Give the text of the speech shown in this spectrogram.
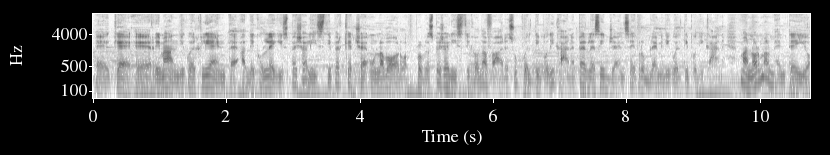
eh, che eh, rimandi quel cliente a dei colleghi specialisti perché c'è un lavoro proprio specialistico da fare su quel tipo di cane per le esigenze e i problemi di quel tipo di cane. Ma normalmente io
